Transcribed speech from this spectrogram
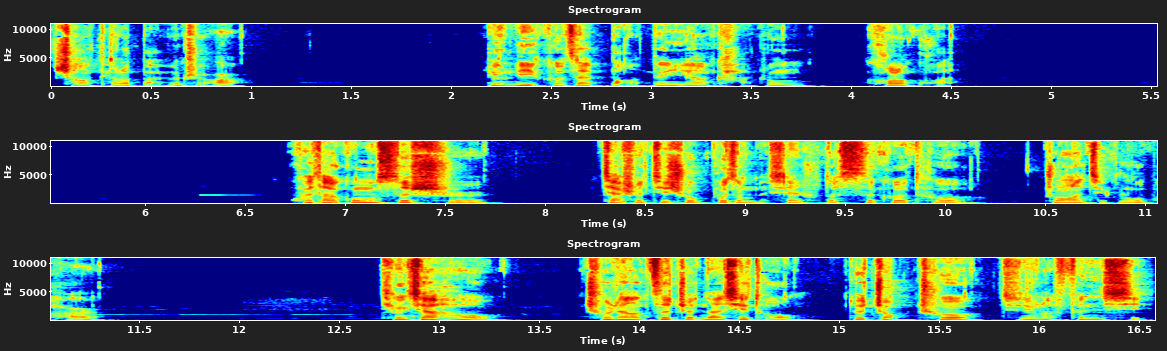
上调了百分之二。并立刻在绑定银行卡中扣了款。快到公司时，驾驶技术不怎么娴熟的斯科特撞了几个路牌。停下后，车辆自诊断系统对整车进行了分析，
